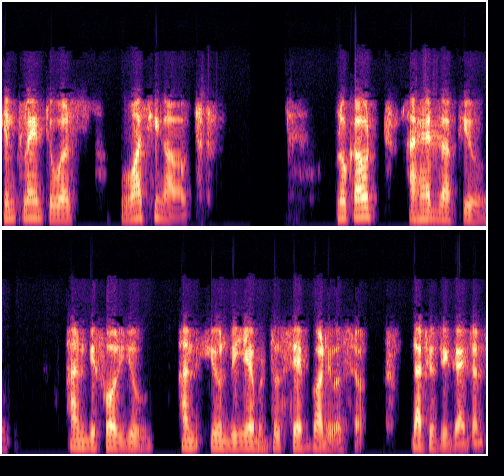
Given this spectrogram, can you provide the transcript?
inclined towards watching out. Look out ahead of you and before you, and you will be able to safeguard yourself. That is the guidance.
